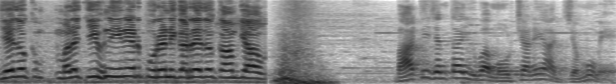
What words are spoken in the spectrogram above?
ये तो मतलब चीफ इंजीनियर पूरे नहीं कर रहे तो काम क्या होगा? भारतीय जनता युवा मोर्चा ने आज जम्मू में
